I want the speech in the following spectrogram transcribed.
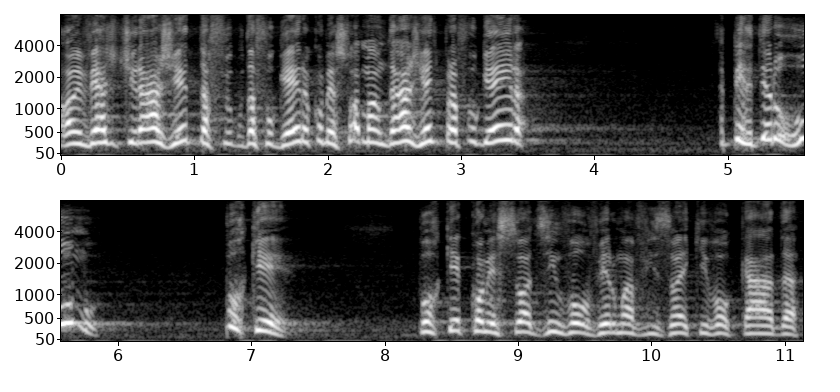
Ao invés de tirar a gente da, fogueira, começou a mandar a gente para a fogueira. É perder o rumo. Por quê? Porque começou a desenvolver uma visão equivocada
